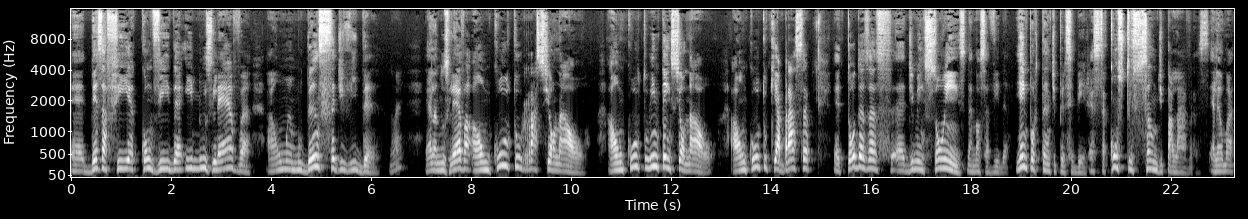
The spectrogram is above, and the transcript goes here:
é, desafia, convida e nos leva a uma mudança de vida, não é? Ela nos leva a um culto racional, a um culto intencional, a um culto que abraça é, todas as é, dimensões da nossa vida. E é importante perceber essa construção de palavras. Ela é uma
